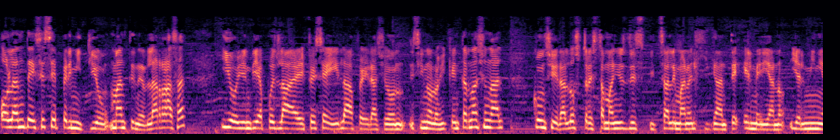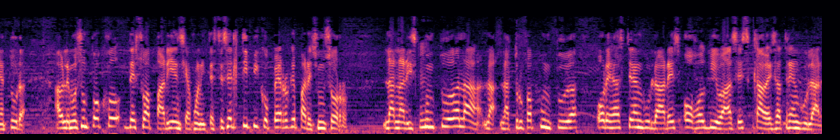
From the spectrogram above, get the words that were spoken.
holandeses se permitió mantener la raza y hoy en día pues la FCI la Federación Sinológica Internacional considera los tres tamaños de Spitz alemán el gigante el mediano y el miniatura Hablemos un poco de su apariencia, Juanita. Este es el típico perro que parece un zorro. La nariz mm. puntuda, la, trufa puntuda, orejas triangulares, ojos vivaces, cabeza triangular.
